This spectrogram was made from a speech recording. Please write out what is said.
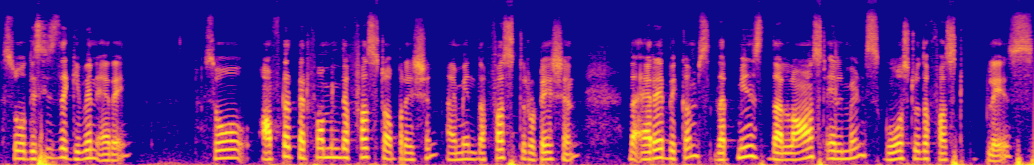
so this is the given array so after performing the first operation I mean the first rotation the array becomes that means the last elements goes to the first place.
